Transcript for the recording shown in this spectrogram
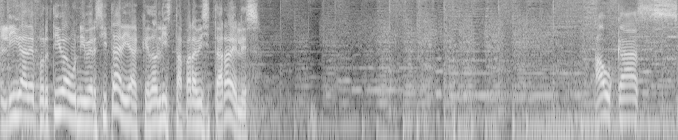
Liga Deportiva Universitaria quedó lista para visitar a Vélez. Aucas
